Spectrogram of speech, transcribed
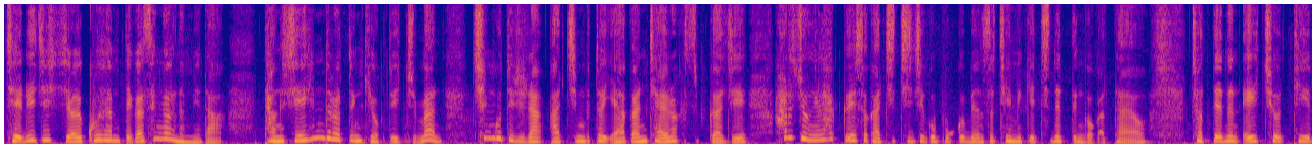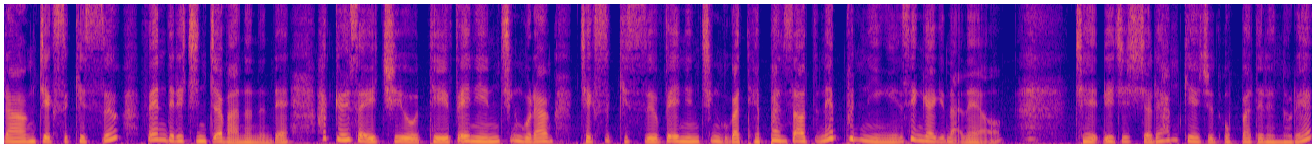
제 리즈 시절 고3 때가 생각납니다. 당시에 힘들었던 기억도 있지만 친구들이랑 아침부터 야간 자율학습까지 하루 종일 학교에서 같이 지지고 볶으면서 재밌게 지냈던 것 같아요. 저 때는 H.O.T랑 잭스키스 팬들이 진짜 많았는데 학교에서 H.O.T 팬인 친구랑 잭스키스 팬인 친구가 대판 싸웠던 해프닝이 생각이 나네요. 제 리즈 시절에 함께 해준 오빠들의 노래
